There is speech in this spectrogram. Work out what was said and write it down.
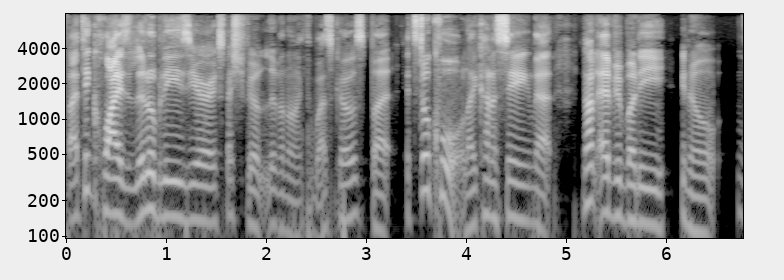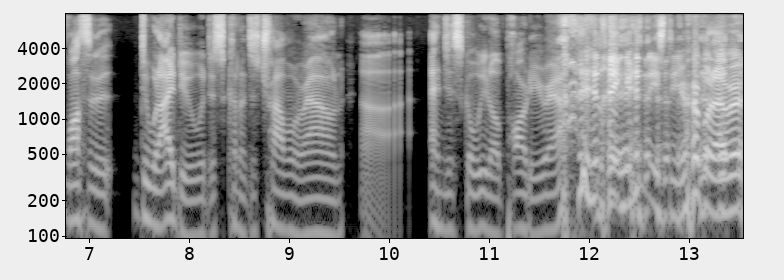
but I think Hawaii is a little bit easier, especially if you're living on like the West Coast. But it's still cool, like kind of seeing that not everybody, you know, wants to do what I do and just kind of just travel around uh, and just go, you know, party around in like in Eastern Europe, whatever.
